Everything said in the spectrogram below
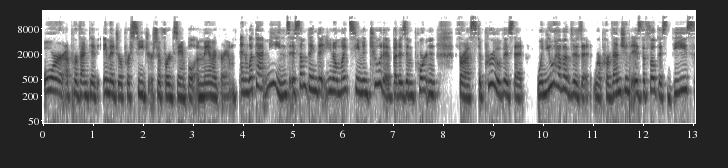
or a preventive image or procedure. So for example, a mammogram. And what that means is something that, you know, might seem intuitive, but is important for us to prove is that when you have a visit where prevention is the focus, these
